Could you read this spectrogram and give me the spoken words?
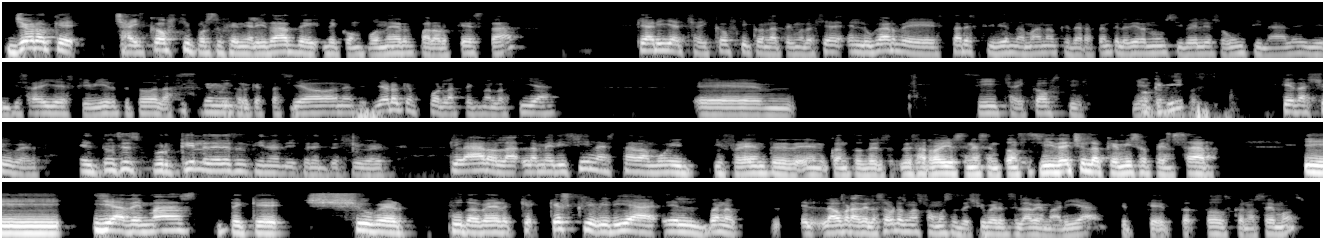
Yo creo que Tchaikovsky, por su genialidad de, componer para orquesta, ¿qué haría Tchaikovsky con la tecnología? En lugar de estar escribiendo a mano, que de repente le dieran un Sibelius o un finale y empezar ahí a escribirte todas las, orquestaciones. Yo creo que por la tecnología, em, sí, Tchaikovsky. Y entonces, pues, queda Schubert. Entonces, ¿por qué le darías un final diferente a Schubert? Claro, la, medicina estaba muy diferente en cuanto a desarrollos en ese entonces. Y de hecho es lo que me hizo pensar. Y, además de que Schubert pudo haber, ¿qué, escribiría él? Bueno, la obra de las obras más famosas de Schubert es el Ave María, que, todos conocemos.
